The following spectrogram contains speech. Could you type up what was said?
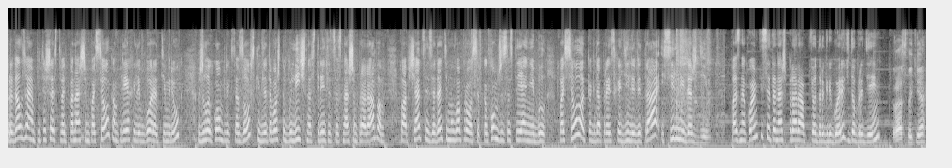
Продолжаем путешествовать по нашим поселкам. Приехали в город Темрюк, в жилой комплекс Азовский, для того, чтобы лично встретиться с нашим прорабом, пообщаться и задать ему вопросы, в каком же состоянии был поселок, когда происходили ветра и сильные дожди. Познакомьтесь, это наш прораб Федор Григорьевич. Добрый день. Здравствуйте.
